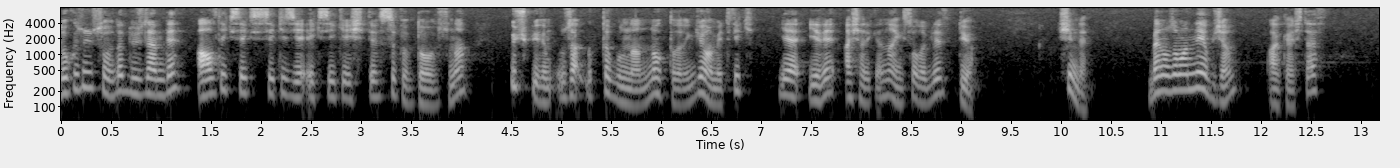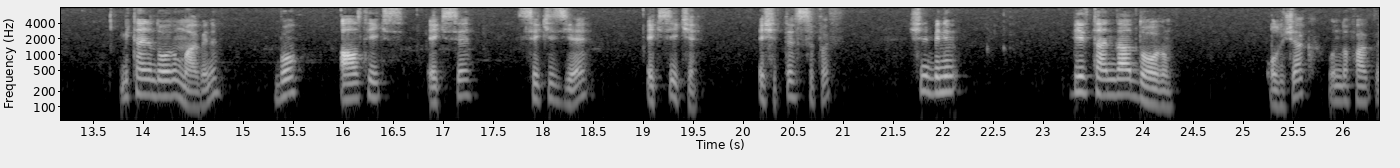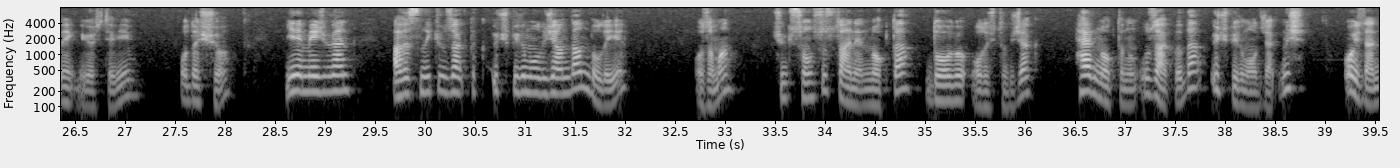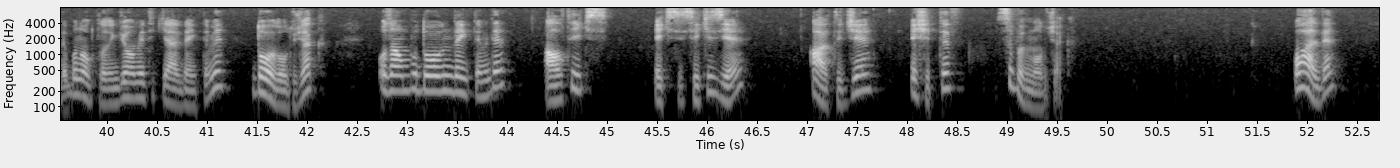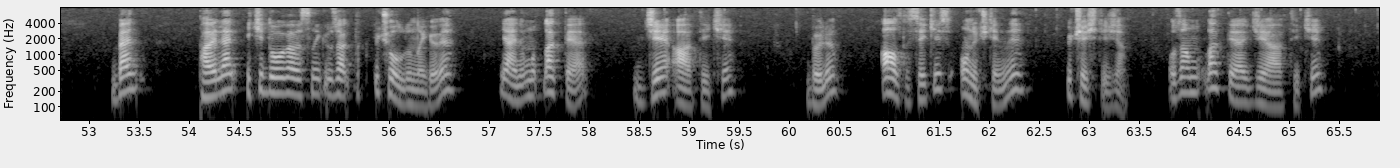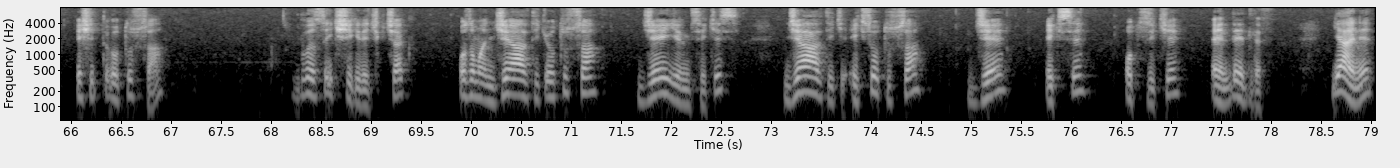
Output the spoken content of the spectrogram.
9. soruda düzlemde 6x eksi 8y eksi 2 eşittir 0 doğrusuna 3 birim uzaklıkta bulunan noktaların geometrik yeri aşağıdakilerin hangisi olabilir diyor. Şimdi ben o zaman ne yapacağım arkadaşlar? Bir tane doğrum var benim. Bu 6x eksi 8y eksi 2 eşittir 0. Şimdi benim bir tane daha doğrum olacak. Bunu da farklı renkle göstereyim. O da şu. Yine mecburen arasındaki uzaklık 3 birim olacağından dolayı o zaman çünkü sonsuz tane nokta doğru oluşturacak. Her noktanın uzaklığı da 3 birim olacakmış. O yüzden de bu noktaların geometrik yer denklemi doğru olacak. O zaman bu doğrunun denklemi de 6x eksi 8y artı c eşittir 0 mı olacak? O halde ben paralel iki doğru arasındaki uzaklık 3 olduğuna göre yani mutlak değer c artı 2 bölü 6, 8, 10 üçgenini 3 eşitleyeceğim. O zaman mutlak değer c artı 2 eşittir 30 sa burası iki şekilde çıkacak. O zaman c artı 2 30 sa c 28 c artı 2 eksi 30 sa c eksi 32 elde edilir. Yani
